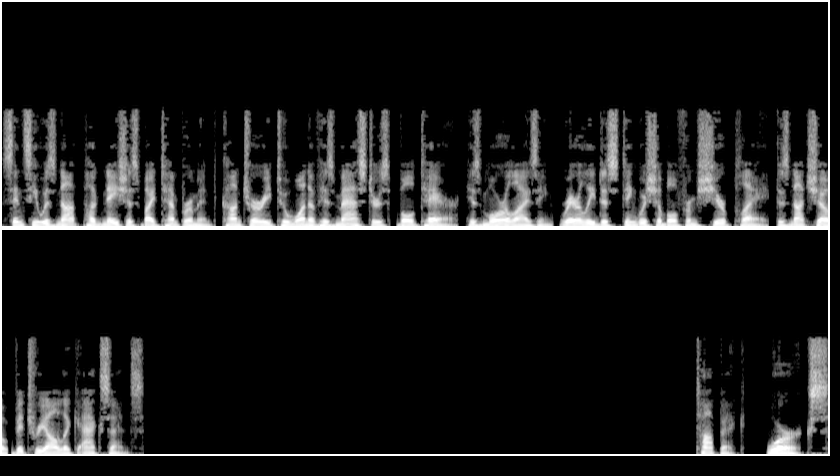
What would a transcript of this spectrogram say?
Since he was not pugnacious by temperament contrary to one of his masters, Voltaire, his moralizing, rarely distinguishable from sheer play, does not show vitriolic accents. Works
